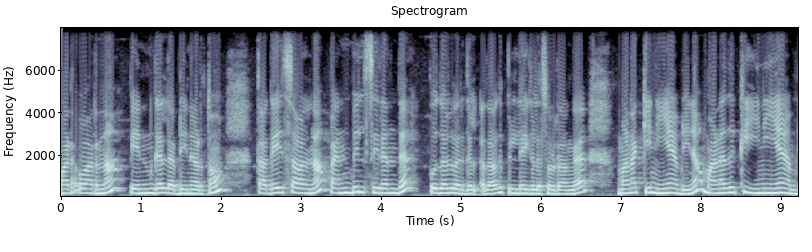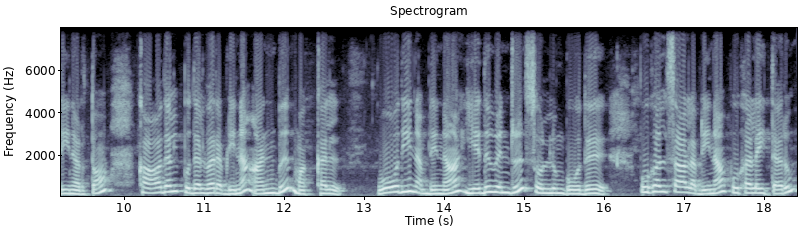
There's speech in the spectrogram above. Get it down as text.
மடவார்னா பெண்கள் அப்படின்னு அர்த்தம். தகைசால்னா பண்பில் சிறந்த புதல்வர்கள் அதாவது பிள்ளைகளை சொல்கிறாங்க மனக்கினிய அப்படின்னா மனதுக்கு இனிய அப்படின்னு அர்த்தம். காதல் புதல்வர் அப்படின்னா அன்பு மக்கள். ஓதின் அப்படின்னா எதுவென்று சொல்லும்போது. புகழ்சால் அப்படின்னா புகழை தரும்.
